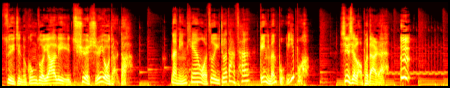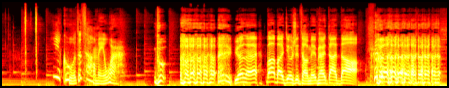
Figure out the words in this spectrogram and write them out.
最近的工作压力确实有点大。那明天我做一桌大餐给你们补一补。谢谢老婆大人。呃，一股子草莓味儿。不，原来爸爸就是草莓派大盗。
